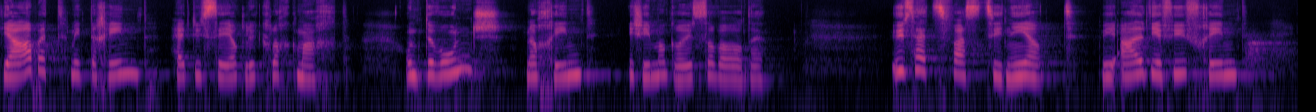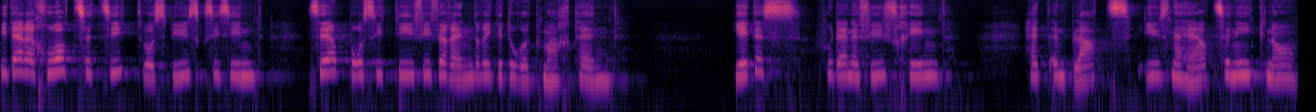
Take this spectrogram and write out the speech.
Die Arbeit mit den Kindern hat uns sehr glücklich gemacht. Und der Wunsch nach Kind ist immer größer geworden. Uns hat es fasziniert, wie all die fünf Kinder in dieser kurzen Zeit, wo sie bei uns sind, sehr positive Veränderungen durchgemacht haben. Jedes von diesen fünf Kindern hat einen Platz in unseren Herzen eingenommen.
